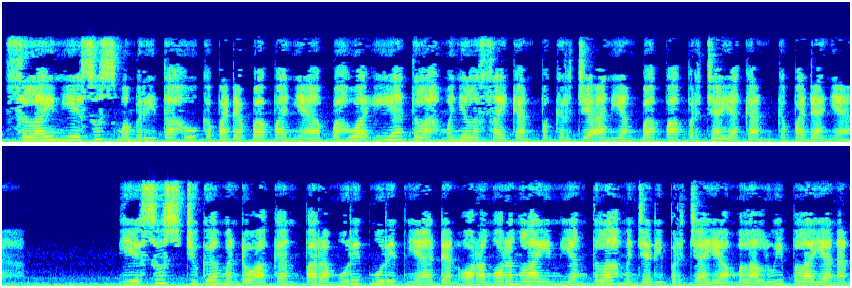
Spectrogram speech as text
Selain Yesus memberitahu kepada Bapaknya bahwa ia telah menyelesaikan pekerjaan yang Bapa percayakan kepadanya. Yesus juga mendoakan para murid-muridnya dan orang-orang lain yang telah menjadi percaya melalui pelayanan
